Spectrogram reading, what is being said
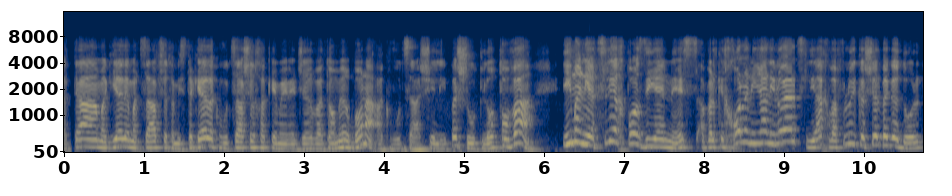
אתה מגיע למצב שאתה מסתכל על הקבוצה שלך כמנג'ר, ואתה אומר, בואנה, הקבוצה שלי פשוט לא טובה. אם אני אצליח פה זה יהיה נס, אבל ככל הנראה אני לא אצליח, ואפילו אכשל בגדול,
